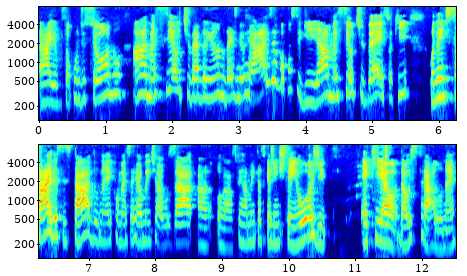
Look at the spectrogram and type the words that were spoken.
ah, eu só condiciono. Ah, mas se eu estiver ganhando 10 mil reais, eu vou conseguir. Ah, mas se eu tiver isso aqui. Quando a gente sai desse estado, né, e começa realmente a usar a, as ferramentas que a gente tem hoje, é que ó, dá o estralo, né?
